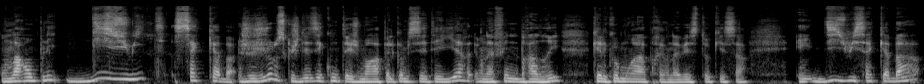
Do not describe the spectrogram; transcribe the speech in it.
on a rempli 18 sacs cabas. Je jure parce que je les ai comptés, je me rappelle comme si c'était hier et on a fait une braderie quelques mois après, on avait stocké ça. Et 18 sacs cabas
